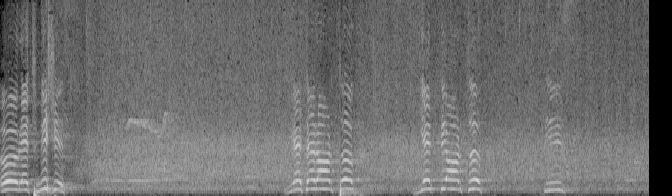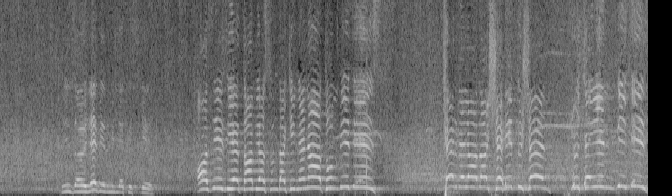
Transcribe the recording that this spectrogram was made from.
öğretmişiz. Yeter artık. Yetti artık. Biz biz öyle bir milletiz ki Aziziye tabiasındaki Nene Hatun biziz. Kerbela'da şehit düşen Hüseyin biziz.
